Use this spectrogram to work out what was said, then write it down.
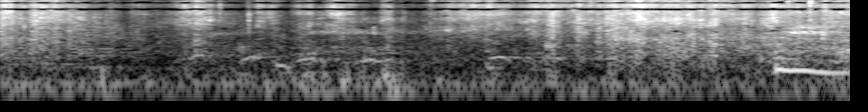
Mm-hmm.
